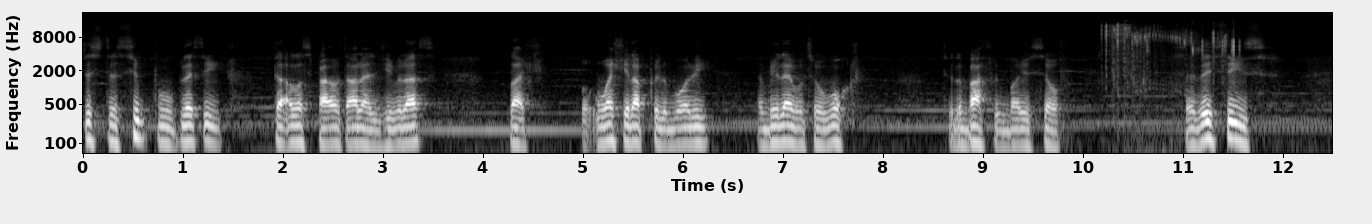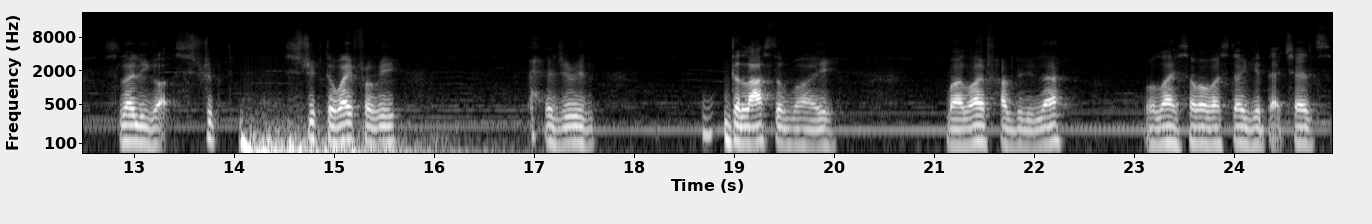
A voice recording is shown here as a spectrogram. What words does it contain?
just the simple blessing that Allah subhanahu wa ta'ala has given us, like waking up in the morning and being able to walk to the bathroom by yourself. So these things slowly got stripped, stripped away from me during the last of my my life, alhamdulillah. Wallahi, some of us don't get that chance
